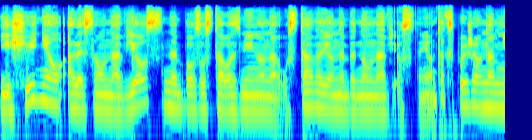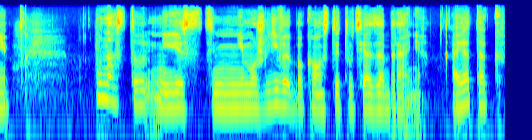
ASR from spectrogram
jesienią, ale są na wiosnę, bo została zmieniona ustawa i one będą na wiosnę. I on tak spojrzał na mnie, u nas to jest niemożliwe, bo konstytucja zabrania. A ja tak,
